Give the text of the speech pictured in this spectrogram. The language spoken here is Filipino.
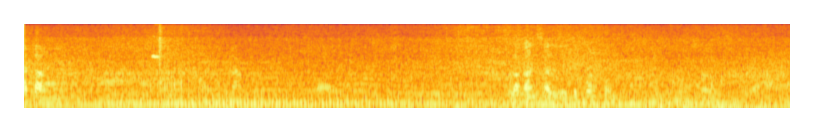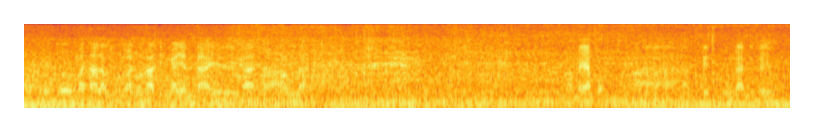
Anyatang. Oh. Bulacan sa Deponson. So, medyo madalang yung ano natin ngayon dahil nga sa ulan. Mamaya po, ah, update po namin kayo.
